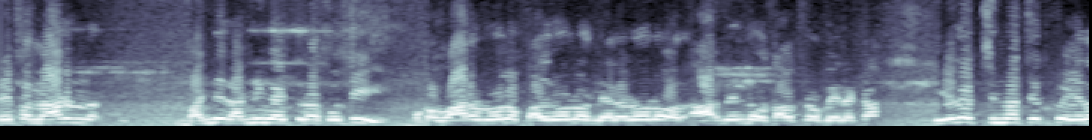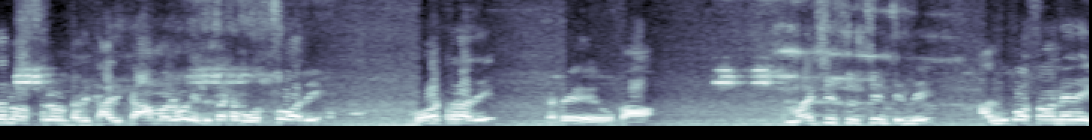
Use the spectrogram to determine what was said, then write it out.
రేపటి నాడు బండి రన్నింగ్ అవుతున్న కొద్దీ ఒక వారం రోజులు పది రోజులు నెల రోజులు ఆరు నెలలు సంవత్సరం పోయినాక ఏదో చిన్న చితకు ఏదైనా వస్తూనే ఉంటుంది. అది కామను ఎందుకంటే వస్తువు అది మోటార్ అది. అంటే ఒక మనిషి సృష్టించింది. అందుకోసం అనేది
